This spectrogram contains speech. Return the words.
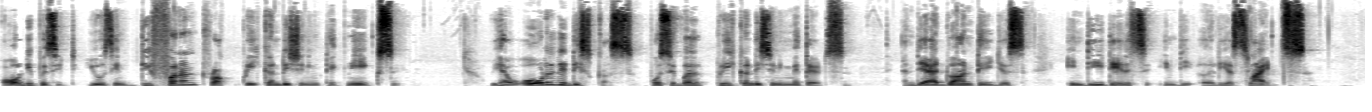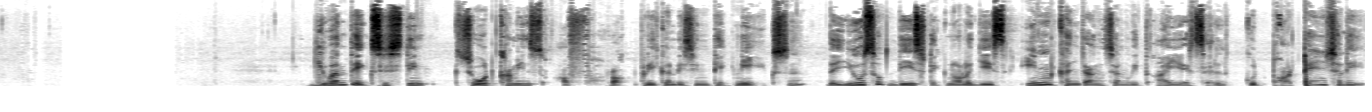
ore deposit using different rock preconditioning techniques. We have already discussed possible preconditioning methods and their advantages in details in the earlier slides. Given the existing shortcomings of rock preconditioning techniques, the use of these technologies in conjunction with ISL could potentially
